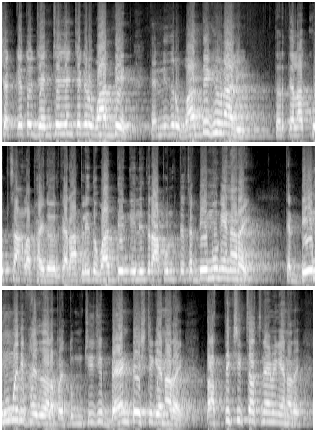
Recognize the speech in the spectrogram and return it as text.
शक्यतो ज्यांच्या ज्यांच्याकडे वाद्य आहेत त्यांनी जर वाद्य घेऊन आली तर त्याला खूप चांगला फायदा होईल. कारण आपल्या इथं वाद्य गेली तर आपण त्याचा डेमो घेणार आहे. त्या डेमोमध्ये फायदा झाला पाहिजे. तुमची जी बँड टेस्ट घेणार आहे प्रात्यक्षिक चाचणी आम्ही घेणार आहे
